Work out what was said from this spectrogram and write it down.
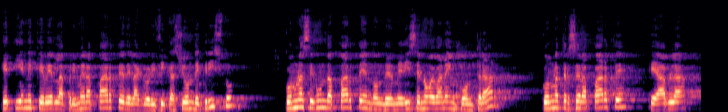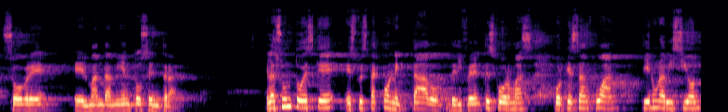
¿qué tiene que ver la primera parte de la glorificación de Cristo con una segunda parte en donde me dice no me van a encontrar, con una tercera parte que habla sobre el mandamiento central? El asunto es que esto está conectado de diferentes formas porque San Juan tiene una visión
